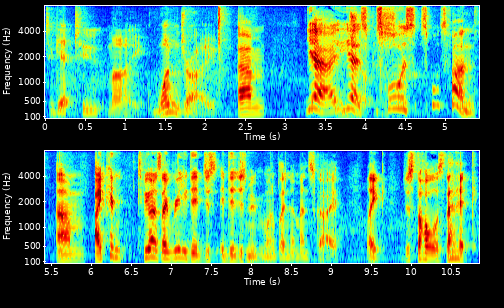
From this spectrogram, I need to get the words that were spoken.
to get to my OneDrive. Um, yeah, Any yeah, sports, sports fun. Um, I couldn't, to be honest, I really did just, it did just make me want to play No Man's Sky. Like, just the whole aesthetic,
